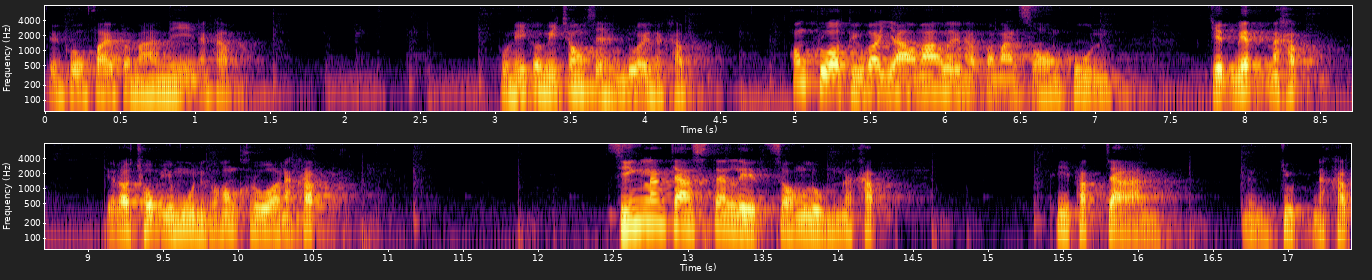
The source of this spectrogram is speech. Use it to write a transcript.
เป็นโคมไฟประมาณนี้นะครับ ตรงนี้ก็มีช่องแสงด้วยนะครับ ห้องครัวถือว่ายาวมากเลยนะครับ ประมาณ2คูณ7เมตรนะครับ เดี๋ยวเราชมอีกมุมหนึ่งของห้องครัวนะครับ ซิงค์ล้างจานสแตนเลส2หลุมนะครับ ที่พักจาน 1 จุดนะครับ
